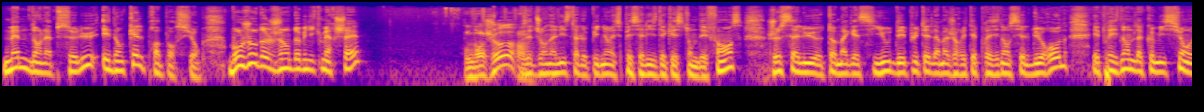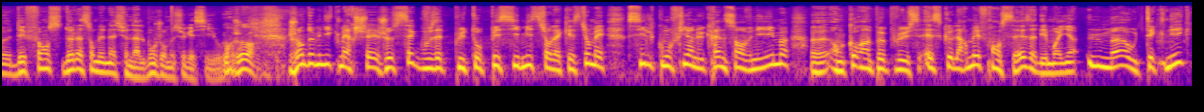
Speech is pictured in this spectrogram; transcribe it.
même dans l'absolu et dans quelle proportion? Bonjour Jean-Dominique Merchet. Bonjour. Vous êtes journaliste à l'opinion et spécialiste des questions de défense. Je salue euh, Thomas Gassillou, député de la majorité présidentielle du Rhône et président de la commission euh, défense de l'Assemblée nationale. Bonjour Monsieur Gassillou. Bonjour. Jean-Dominique Merchet, je sais que vous êtes plutôt pessimiste sur la question, mais si le conflit en Ukraine s'envenime euh, encore un peu plus, est-ce que l'armée française a des moyens humains ou techniques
